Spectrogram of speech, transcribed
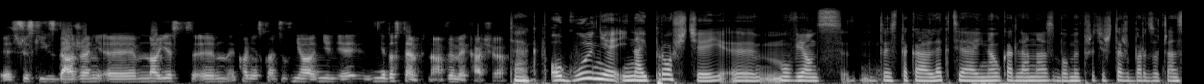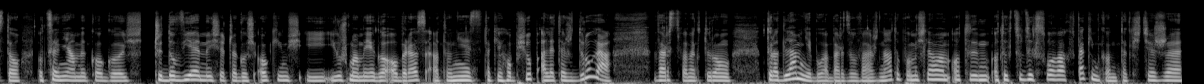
z wszystkich zdarzeń, no jest koniec końców nie, nie, nie, niedostępna, wymyka się. Tak. Ogólnie i najprościej mówiąc, to jest taka lekcja i nauka dla nas, bo my przecież też bardzo często oceniamy kogoś, czy dowiemy się czegoś o kimś i już mamy jego obraz, a to nie jest takie hop ale też druga warstwa, na którą, która dla mnie była bardzo ważna, to pomyślałam o, tym, o tych cudzych słowach w takim kontekście, że,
